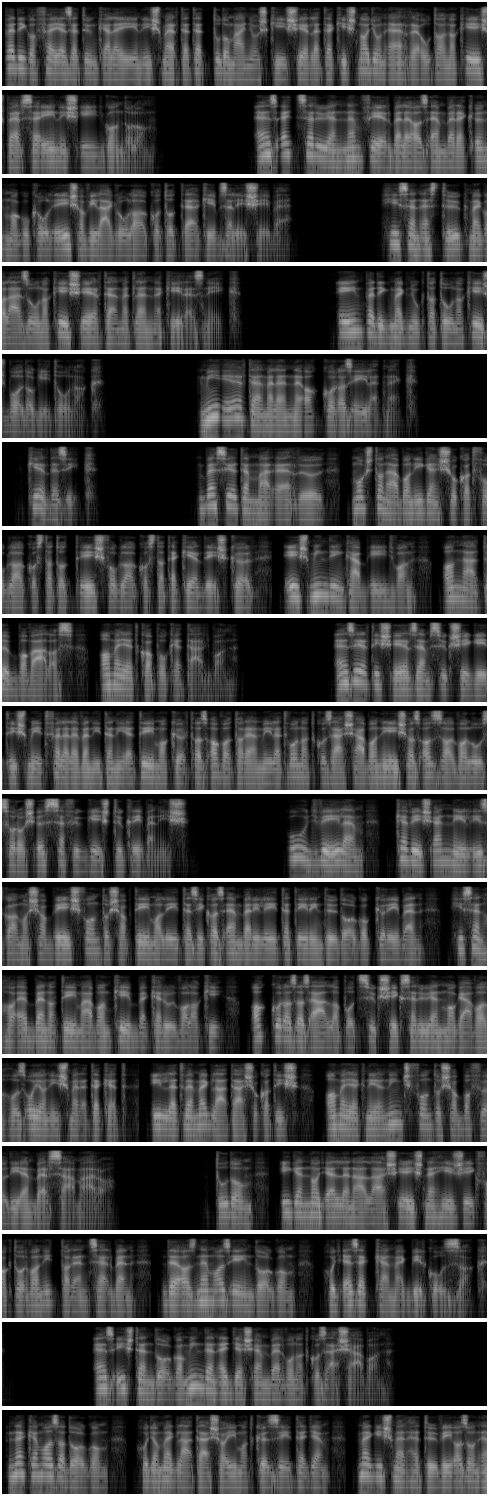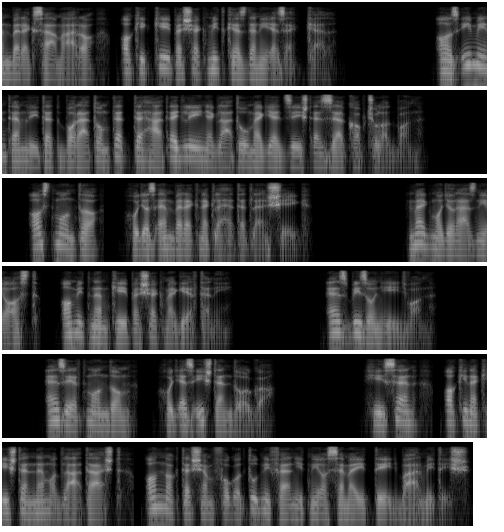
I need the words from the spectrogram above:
Pedig a fejezetünk elején ismertetett tudományos kísérletek is nagyon erre utalnak és persze én is így gondolom. Ez egyszerűen nem fér bele az emberek önmagukról és a világról alkotott elképzelésébe. Hiszen ezt ők megalázónak és értelmetlennek éreznék. Én pedig megnyugtatónak és boldogítónak. Mi értelme lenne akkor az életnek? Kérdezik. Beszéltem már erről, mostanában igen sokat foglalkoztatott és foglalkoztat e kérdéskör, és mindinkább így van, annál több a válasz, amelyet kapok e tárgyban. Ezért is érzem szükségét ismét feleleveníteni e témakört az avatar elmélet vonatkozásában és az azzal való szoros összefüggés tükrében is. Úgy vélem, kevés ennél izgalmasabb és fontosabb téma létezik az emberi létet érintő dolgok körében, hiszen ha ebben a témában képbe kerül valaki, akkor az az állapot szükségszerűen magával hoz olyan ismereteket, illetve meglátásokat is, amelyeknél nincs fontosabb a földi ember számára. Tudom, igen nagy ellenállás és nehézségfaktor van itt a rendszerben, de az nem az én dolgom, hogy ezekkel megbirkózzak. Ez Isten dolga minden egyes ember vonatkozásában. Nekem az a dolgom, hogy a meglátásaimat közzé tegyem, megismerhetővé azon emberek számára, akik képesek mit kezdeni ezekkel. Az imént említett barátom tett tehát egy lényeglátó megjegyzést ezzel kapcsolatban. Azt mondta, hogy az embereknek lehetetlenség. Megmagyarázni azt, amit nem képesek megérteni. Ez bizony így van. Ezért mondom, hogy ez Isten dolga. Hiszen, akinek Isten nem ad látást, annak te sem fogod tudni felnyitni a szemeit tégy bármit is.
